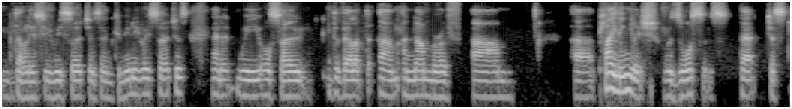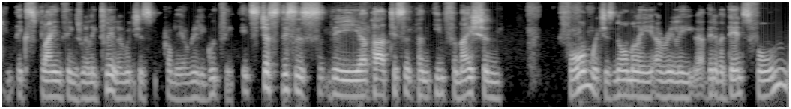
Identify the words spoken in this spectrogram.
WSU researchers and community researchers. And it, we also developed um, a number of um, uh, plain English resources that just explain things really clearly, which is probably a really good thing. It's just, this is the uh, participant information form, which is normally a really a bit of a dense form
